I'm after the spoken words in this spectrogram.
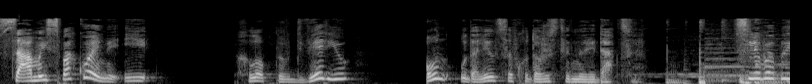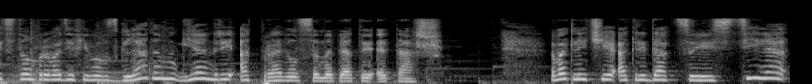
самый спокойный, и, хлопнув дверью, он удалился в художественную редакцию. С любопытством проводив его взглядом, Генри отправился на пятый этаж. В отличие от редакции стиля,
